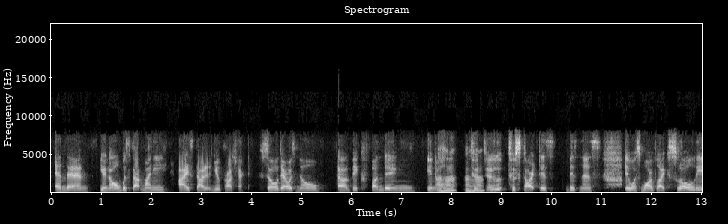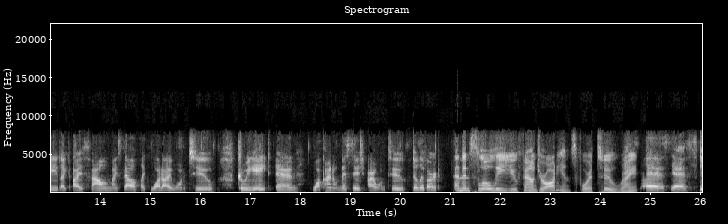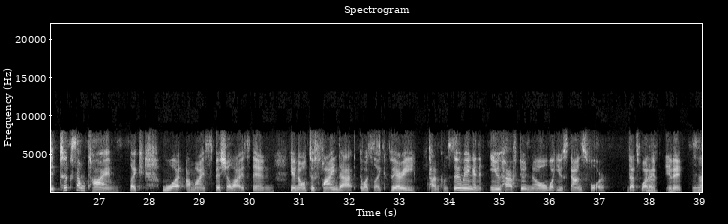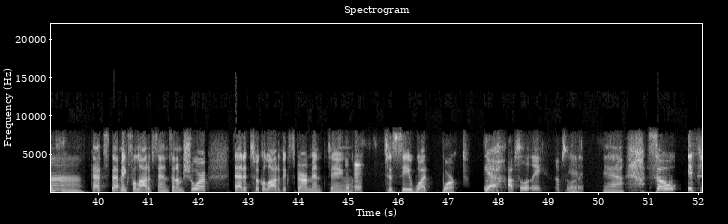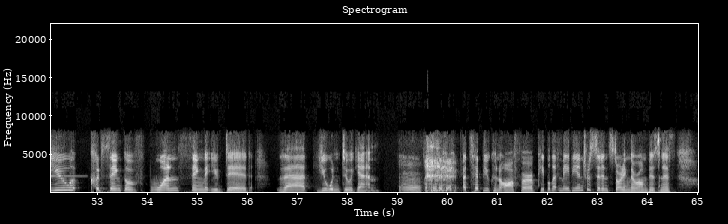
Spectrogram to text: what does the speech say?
And then, you know, with that money, I started a new project. So there was no uh, big funding, you know, Mhm, mhm. to do to start this business. It was more of like slowly, like I found myself, like what I want to create and what kind of message I want to deliver. And then slowly you found your audience for it too, right? Yes, yes. It took some time. Like, what am I specialized in? You know, to find that it was like very time consuming, and you have to know what you stands for. That's what I mm-hmm. believe in. Hmm, that's that makes a lot of sense, and I'm sure that it took a lot of experimenting Mhm. to see what worked. Yeah, absolutely, absolutely. Yeah. So, if you could think of one thing that you did that you wouldn't do again, Mm. a tip you can offer people that may be interested in starting their own business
